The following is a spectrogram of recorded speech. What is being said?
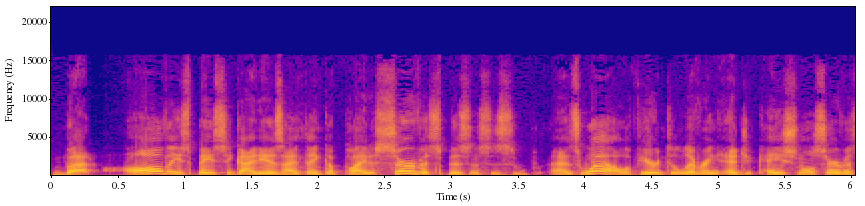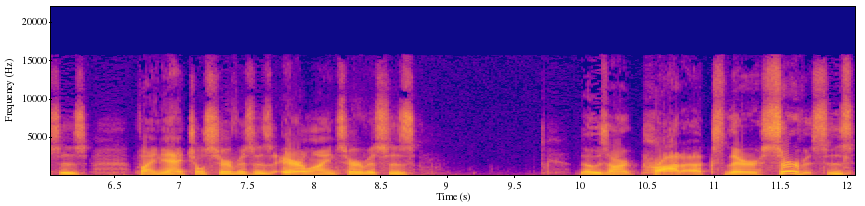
But all these basic ideas, I think, apply to service businesses as well. If you're delivering educational services, financial services, airline services, those aren't products, they're services,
